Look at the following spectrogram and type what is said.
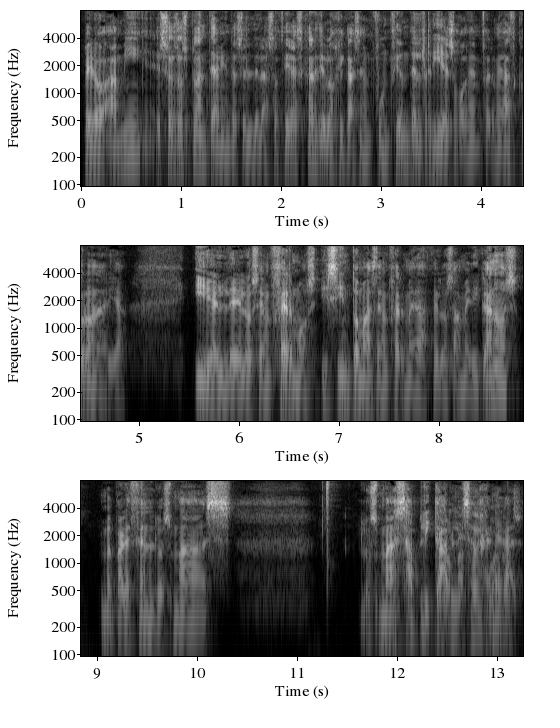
pero a mí esos dos planteamientos, el de las sociedades cardiológicas en función del riesgo de enfermedad coronaria y el de los enfermos y síntomas de enfermedad de los americanos me parecen los más los más aplicables en general.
